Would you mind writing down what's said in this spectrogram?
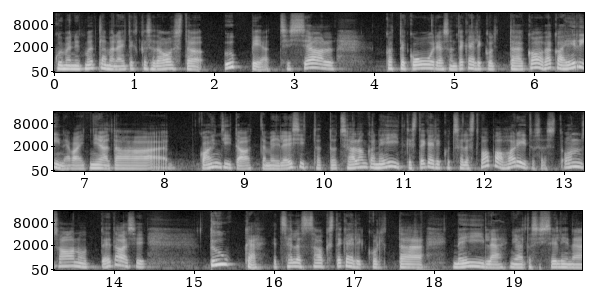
kui me nüüd mõtleme näiteks ka seda aasta õppijat, siis seal kategoorias on tegelikult ka väga erinevaid nii-öelda kandidaate meile esitatud, seal on ka neid, kes tegelikult sellest vabaharidusest on saanud edasi tõuke, et sellest saaks tegelikult äh, neile nii-öelda siis selline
